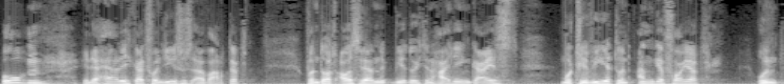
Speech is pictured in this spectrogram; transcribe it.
oben in der Herrlichkeit von Jesus erwartet. Von dort aus werden wir durch den Heiligen Geist motiviert und angefeuert. Und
